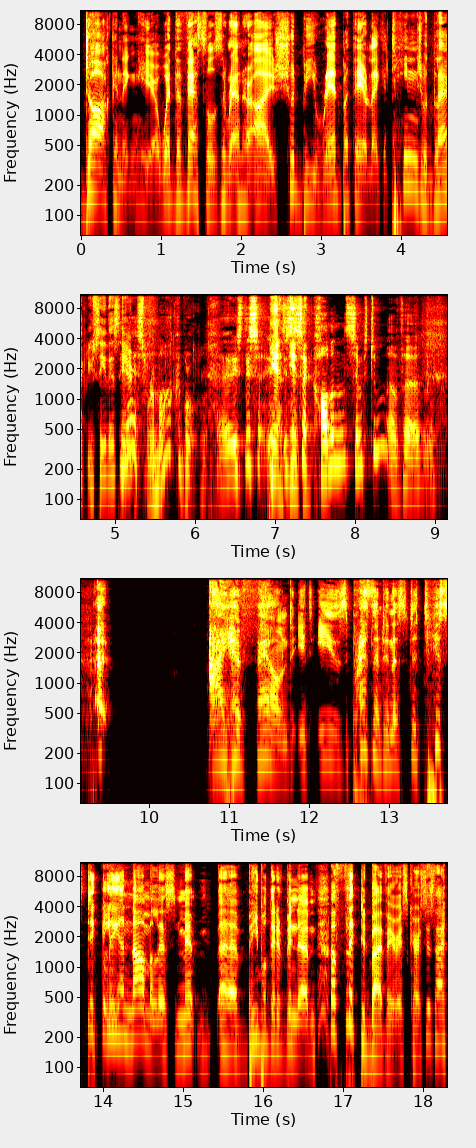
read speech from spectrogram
darkening here, where the vessels around her eyes should be red, but they are like a tinge with black. You see this here? Yes, remarkable. Uh, is this is, Yes, is yes, this a common symptom of? Uh, I have found it is present in a statistically anomalous uh, people that have been um, afflicted by various curses. I,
